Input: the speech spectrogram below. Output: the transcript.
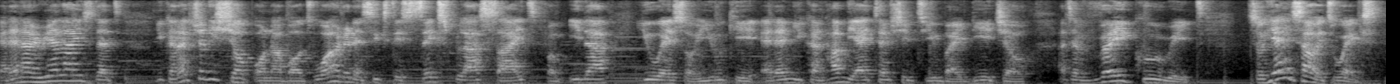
and then I realized that you can actually shop on about 166 plus sites from either US or UK and then you can have the item shipped to you by DHL at a very cool rate. So here is how it works.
